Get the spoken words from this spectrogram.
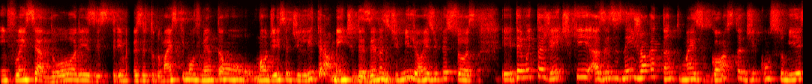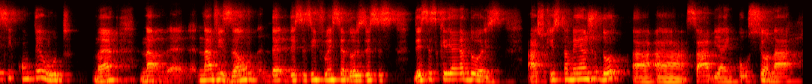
influenciadores, streamers e tudo mais que movimentam uma audiência de literalmente dezenas de milhões de pessoas. E tem muita gente que às vezes nem joga tanto, mas gosta de consumir esse conteúdo. Né? Na, na visão de, desses influenciadores, desses, desses criadores acho que isso também ajudou a, a sabe, a impulsionar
